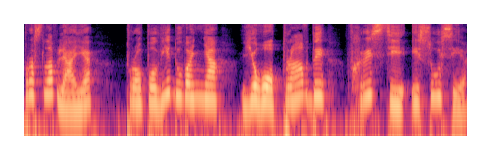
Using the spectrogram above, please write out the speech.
прославляє проповідування Його правди в Христі Ісусі.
